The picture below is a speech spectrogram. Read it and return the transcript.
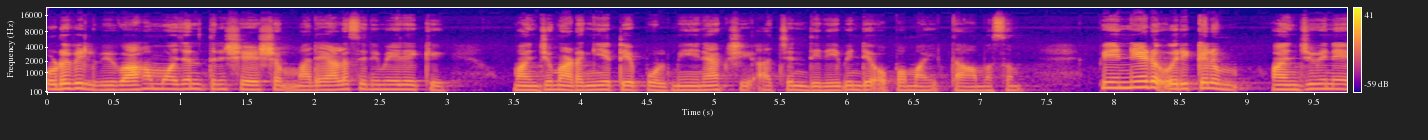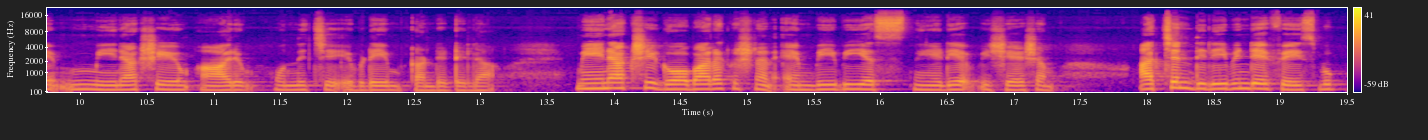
ഒടുവിൽ വിവാഹമോചനത്തിന് ശേഷം മലയാള സിനിമയിലേക്ക് മഞ്ജു മടങ്ങിയെത്തിയപ്പോൾ മീനാക്ഷി അച്ഛൻ ദിലീപിന്റെ ഒപ്പമായി താമസം. പിന്നീട് ഒരിക്കലും മഞ്ജുവിനെയും മീനാക്ഷിയെയും ആരും ഒന്നിച്ച് എവിടെയും കണ്ടിട്ടില്ല. Meenakshi Gopalakrishnan M B B S നേടിയ വിശേഷം അച്ഛൻ ദിലീപിന്റെ ഫേസ്ബുക്ക്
